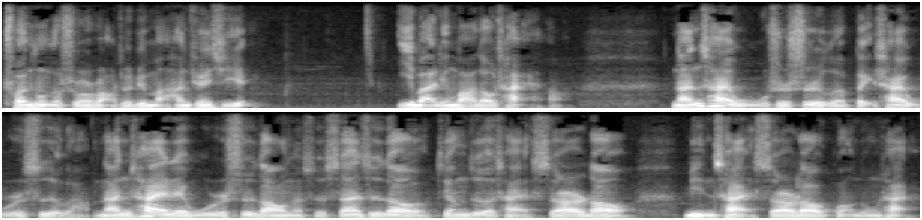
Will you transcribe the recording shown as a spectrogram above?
传统的说法，就这满汉全席一百零八道菜啊，南菜五十四个，北菜五十四个。南菜的五十四道呢是三十道江浙菜，十二道闽菜，十二道广东菜；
